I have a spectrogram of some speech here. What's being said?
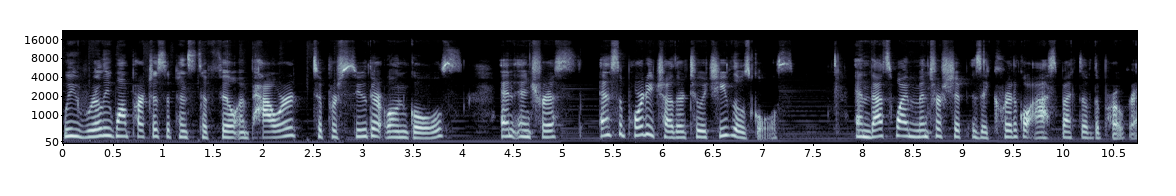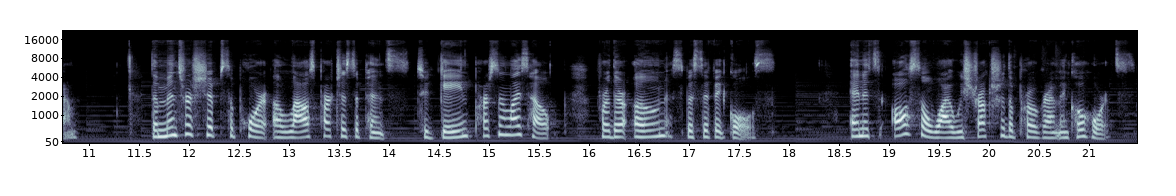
We really want participants to feel empowered to pursue their own goals and interests and support each other to achieve those goals. And that's why mentorship is a critical aspect of the program. The mentorship support allows participants to gain personalized help for their own specific goals. And it's also why we structure the program in cohorts,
